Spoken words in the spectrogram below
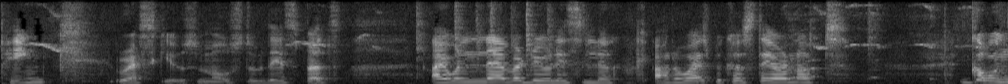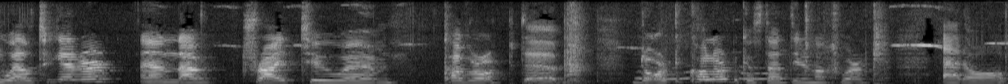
pink rescues most of this, but I will never do this look otherwise because they are not going well together and I've tried to um, cover up the dark color because that did not work at all.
